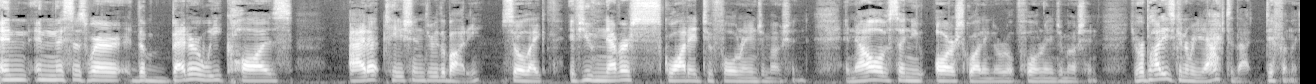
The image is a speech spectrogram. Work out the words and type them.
And and this is where the better we cause adaptation through the body. So like if you've never squatted to full range of motion and now all of a sudden you are squatting to full range of motion, your body's going to react to that differently.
